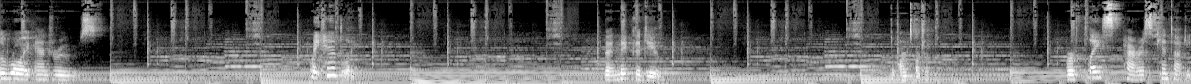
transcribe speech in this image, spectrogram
LeRoy Andrews. Blake Handley. Ben McAdoo. Art Archer. Birthplace, Paris, Kentucky.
